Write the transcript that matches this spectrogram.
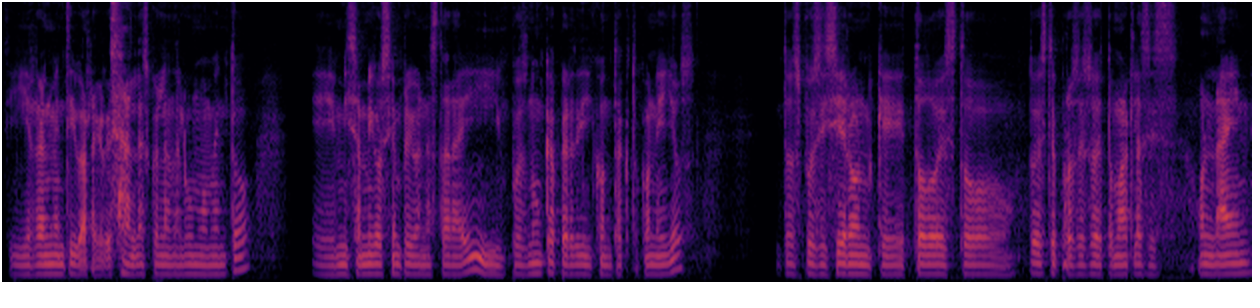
si realmente iba a regresar a la escuela en algún momento, eh, mis amigos siempre iban a estar ahí y pues nunca perdí contacto con ellos. Entonces pues hicieron que todo esto, todo este proceso de tomar clases online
